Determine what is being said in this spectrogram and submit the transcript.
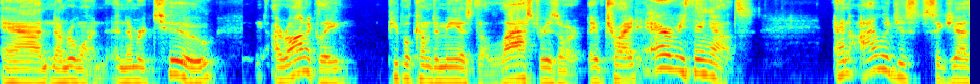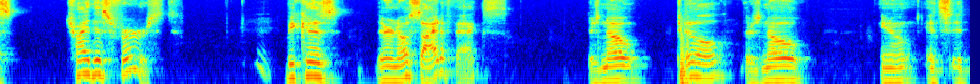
And number one. And number two, ironically, people come to me as the last resort. They've tried everything else. And I would just suggest try this first because there are no side effects. There's no pill. There's no, you know, it's it,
